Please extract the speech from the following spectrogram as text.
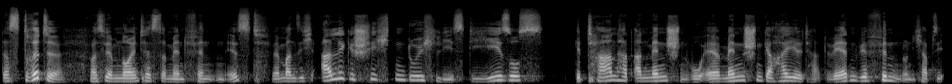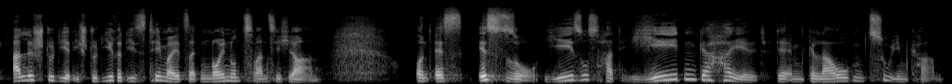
Das Dritte, was wir im Neuen Testament finden, ist, wenn man sich alle Geschichten durchliest, die Jesus getan hat an Menschen, wo er Menschen geheilt hat, werden wir finden, und ich habe sie alle studiert, ich studiere dieses Thema jetzt seit 29 Jahren, Und es ist so, Jesus hat jeden geheilt, der im Glauben zu ihm kam.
